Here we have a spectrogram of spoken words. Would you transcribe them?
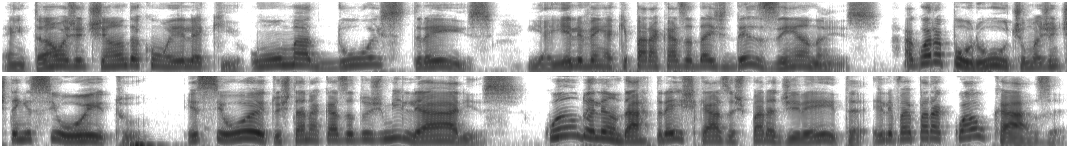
Então, a gente anda com ele aqui, uma, duas, três, e aí ele vem aqui para a casa das dezenas. Agora, por último, a gente tem esse 8. Esse 8 está na casa dos milhares. Quando ele andar três casas para a direita, ele vai para qual casa?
